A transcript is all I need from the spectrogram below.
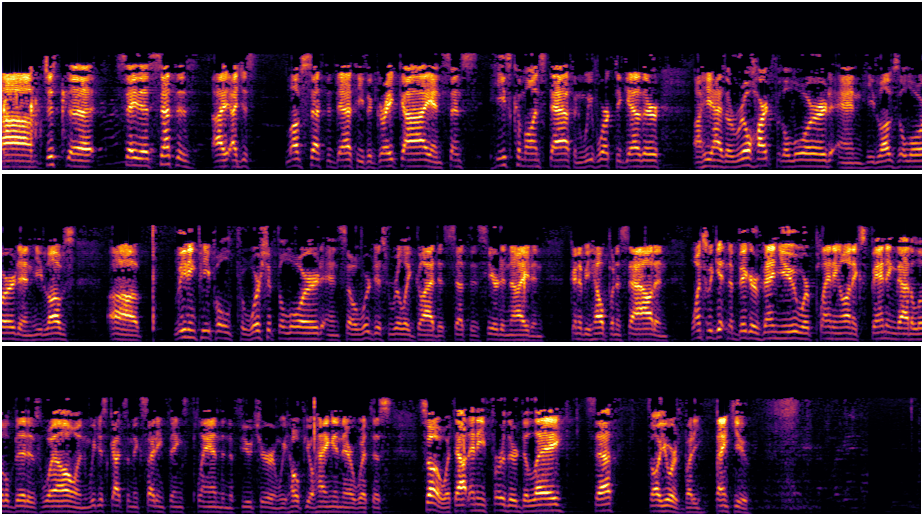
Um, just to say this, Seth is, I, I just love Seth to death. He's a great guy, and since he's come on staff and we've worked together, uh, he has a real heart for the Lord, and he loves the Lord, and he loves uh, leading people to worship the Lord. And so we're just really glad that Seth is here tonight and going to be helping us out. And once we get in a bigger venue, we're planning on expanding that a little bit as well. And we just got some exciting things planned in the future, and we hope you'll hang in there with us. So, without any further delay, Seth, it's all yours, buddy. Thank you.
